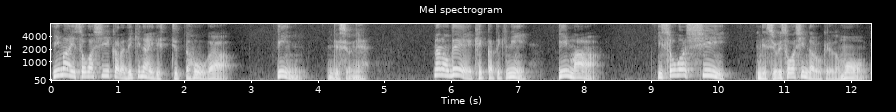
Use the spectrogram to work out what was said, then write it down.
今忙しいからできないですって言った方がいいんですよね。なので、結果的に、今、忙しいんですよ。忙しいんだろうけれども、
